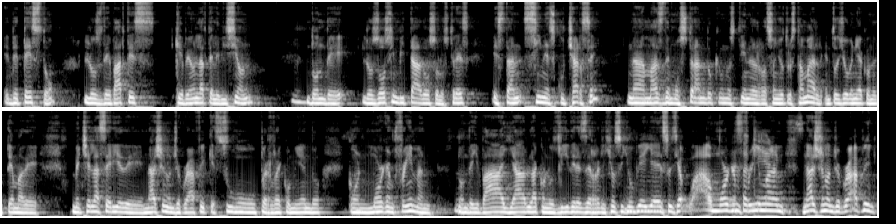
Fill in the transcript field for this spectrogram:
detesto los debates que veo en la televisión donde los dos invitados o los tres están sin escucharse nada más demostrando que uno tiene la razón y otro está mal. Entonces yo venía con el tema de, me eché la serie de National Geographic que súper recomiendo con Morgan Freeman, donde va y habla con los líderes de religiosos. Y yo veía eso y decía, wow, Morgan Freeman, National Geographic.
